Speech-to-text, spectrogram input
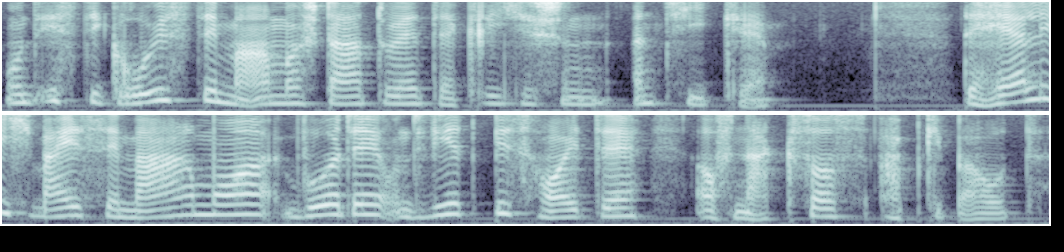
und ist die größte Marmorstatue der griechischen Antike. Der herrlich weiße Marmor wurde und wird bis heute auf Naxos abgebaut.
